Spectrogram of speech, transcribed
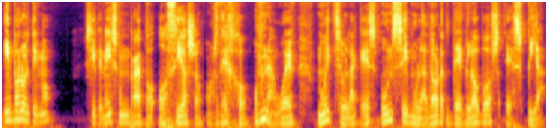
Y por último, si tenéis un rato ocioso, os dejo una web muy chula que es un simulador de globos espía,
